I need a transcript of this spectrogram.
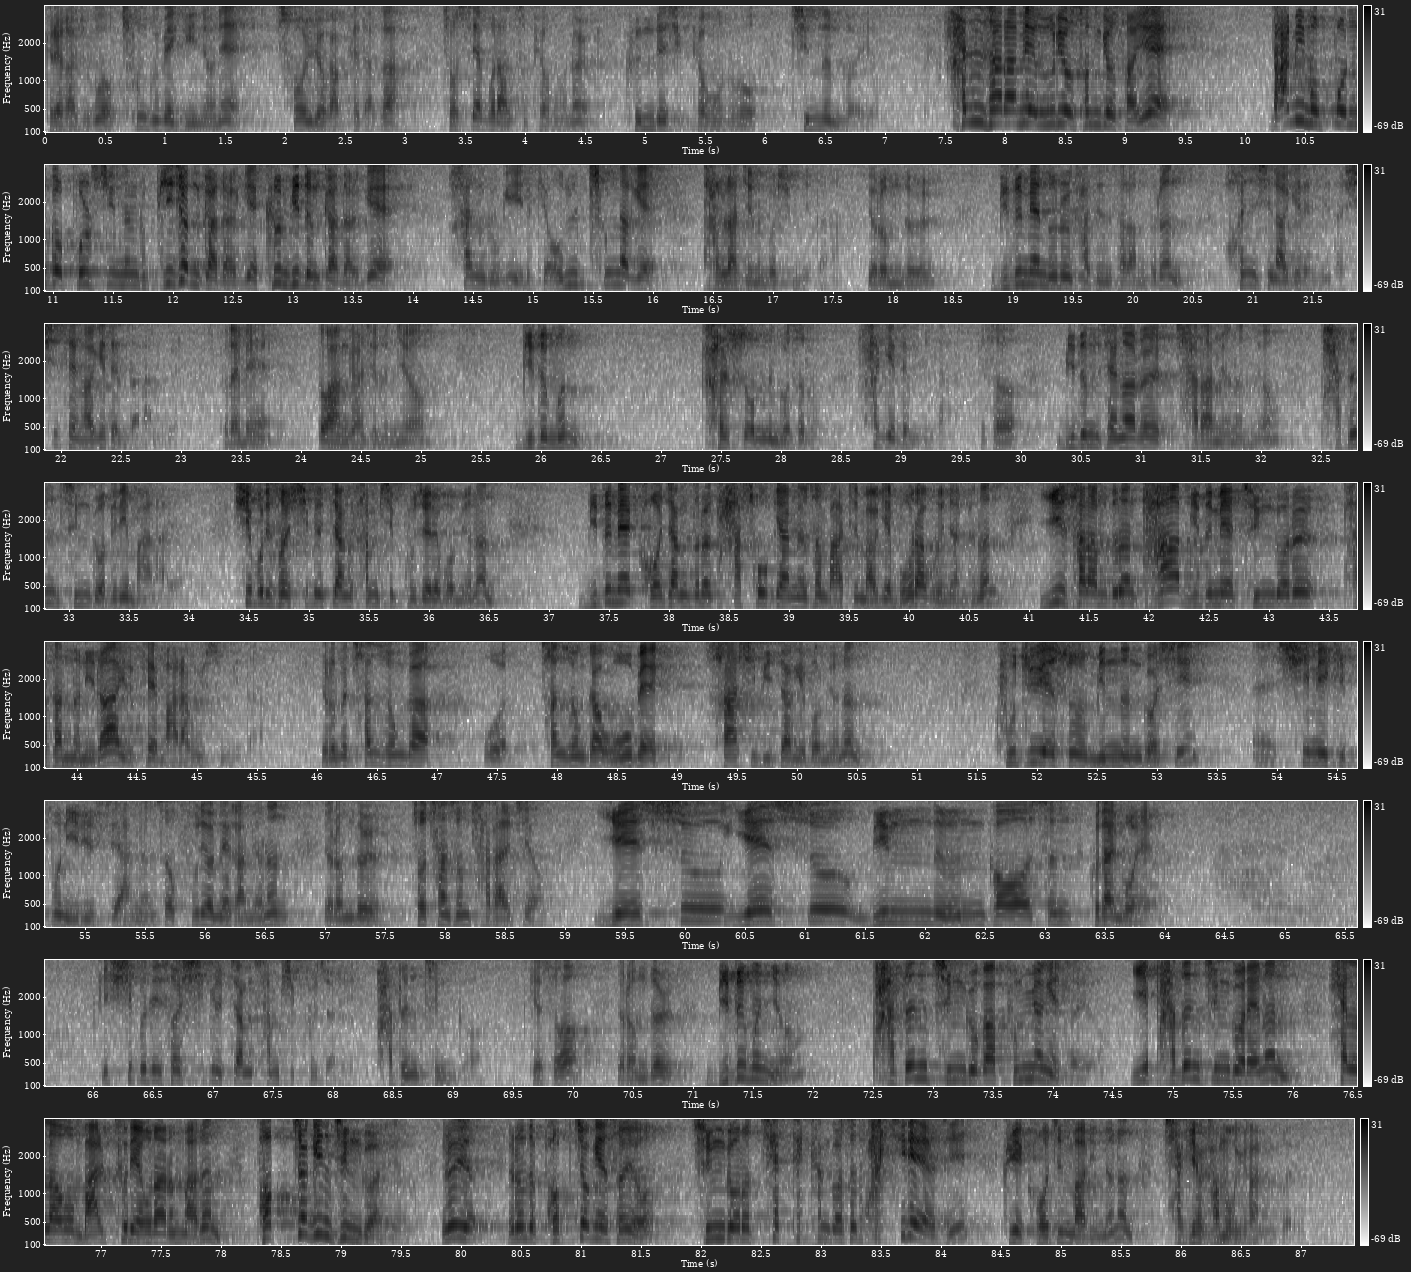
그래가지고 1902년에 서울역 앞에다가 저 세브란스 병원을 근대식 병원으로 짓는 거예요. 한 사람의 의료 선교사에 남이 못 보는 걸볼수 있는 그 비전 까닭에 그 믿음 까닭에 한국이 이렇게 엄청나게 달라지는 것입니다. 여러분들 믿음의 눈을 가진 사람들은 헌신하게 됩니다. 희생하게 된다는 거예요. 그다음에 또 한 가지는요. 믿음은 할 수 없는 것을 하게 됩니다. 그래서 믿음 생활을 잘하면은요. 받은 증거들이 많아요. 히브리서 11장 39절에 보면은 믿음의 거장들을 다 소개하면서 마지막에 뭐라 그러냐면은 이 사람들은 다 믿음의 증거를 받았느니라 이렇게 말하고 있습니다. 여러분 찬송가 찬송가 542장에 보면은 구주 예수 믿는 것이 심히 기쁜 일일세 하면서 후렴에 가면은 여러분들 저 찬송 잘 알죠? 예수 예수 믿는 것은 그다음에 뭐예요? 히브리서 11장 39절이 받은 증거. 그래서 여러분들 믿음은요. 받은 증거가 분명해져요. 이 받은 증거라는 헬라어 말투레오라는 말은 법적인 증거예요. 여러분들 법정에서요. 증거로 채택한 것은 확실해야지 그게 거짓말이면은 자기가 감옥에 가는 거예요.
